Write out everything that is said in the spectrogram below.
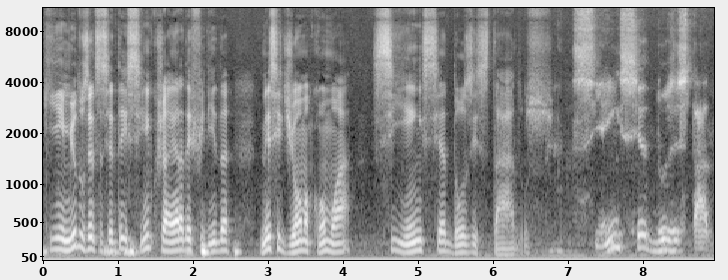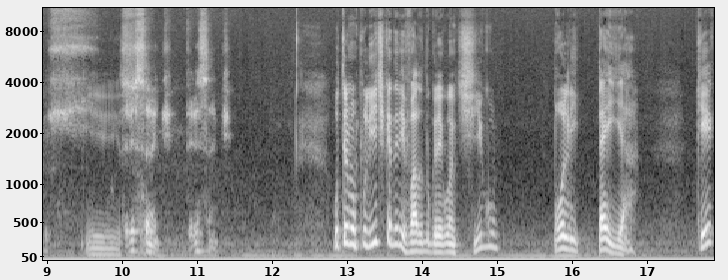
que em 1265 já era definida nesse idioma como a ciência dos estados. Ciência dos Estados. Isso. Interessante, interessante. O termo política é derivado do grego antigo politeia, que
